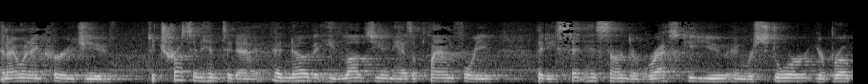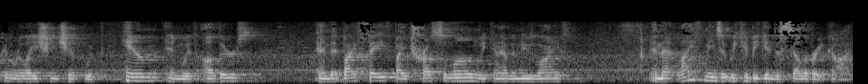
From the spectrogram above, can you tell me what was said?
And I want to encourage you to trust in Him today and know that He loves you and He has a plan for you, that He sent His Son to rescue you and restore your broken relationship with Him and with others. And that by faith, by trust alone, we can have a new life. And that life means that we can begin to celebrate God.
